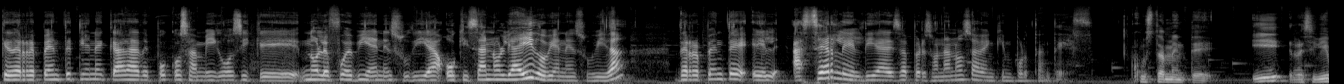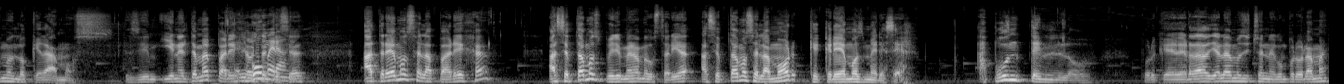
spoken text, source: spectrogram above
que de repente tiene cara de pocos amigos y que no le fue bien en su día o quizá no le ha ido bien en su vida, de repente el hacerle el día a esa persona no saben qué importante es. Justamente. Y recibimos lo que damos. Es decir, y en el tema de pareja, que sea, atraemos a la pareja, aceptamos, primero me gustaría, aceptamos el amor que creemos merecer. Apúntenlo. Porque de verdad, ya lo hemos dicho en algún programa,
